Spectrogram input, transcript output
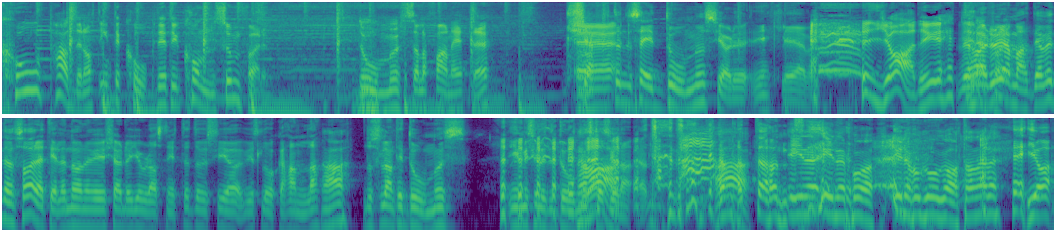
Coop hade något, inte Coop, det hette ju Konsum förr. Domus eller vad fan hette. Käften, du säger Domus gör du, din äckliga jävel. Ja, det hette Vi det hörde förr. det Matt, jag vet inte om jag sa det till ändå när vi körde julavsnittet och vi skulle, vi skulle åka handla. Ja. Då skulle han till Domus. Jimmy skulle till Domus då skulle han. Ah, inne, inne på, inne på gågatan eller? Ja,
